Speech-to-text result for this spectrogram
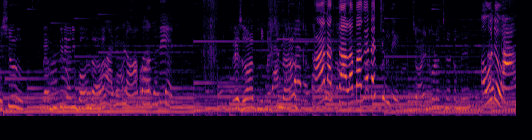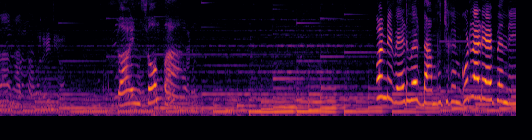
యశు బ్యాంబూ బిర్యానీ బాగుందా? రే సుహాంత్ నీకు నచ్చిందా? నాకు చాలా బాగా నచ్చింది. జాయింట్ కూడా వచ్చినట్టుంది. అవును. డ్రాయింగ్ సూపర్ వేడి వేడి బ్యాంబూ చికెన్ కూడా రెడీ అయిపోయింది.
